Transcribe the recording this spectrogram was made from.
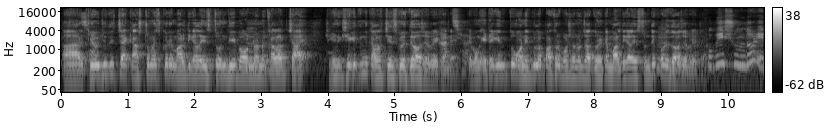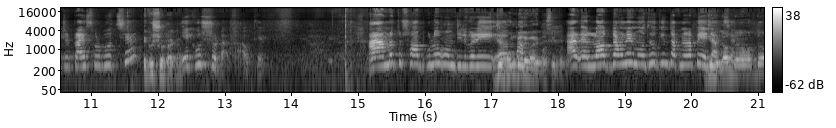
আর আচ্ছা। কেউ যদি চায় কাস্টমাইজ করে মাল্টি কালার স্টোন দিয়ে বা অন্যান্য কালার চায় সেক্ষেত্রে সেক্ষেত্রে কিন্তু কালার চেঞ্জ করে দেওয়া যাবে এখানে। আচ্ছা। এবং এটা কিন্তু অনেকগুলো পাথর বসানো যার জন্য এটা মাল্টি কালার স্টোন দিয়ে করে দেওয়া যাবে এটা। খুবই সুন্দর। এটার প্রাইস পড়বে হচ্ছে একুশশো টাকা। একুশশো টাকা ওকে আর আমরা তো সবগুলো home delivery home delivery possible আর লকডাউনের মধ্যেও কিন্তু আপনারা পেয়ে যাচ্ছেন। লকডাউনের মধ্যেও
